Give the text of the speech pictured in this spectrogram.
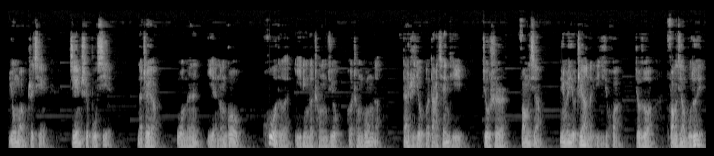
勇往直前，坚持不懈。那这样我们也能够获得一定的成就和成功的。但是有个大前提，就是方向，因为有这样的一句话叫做“方向不对，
